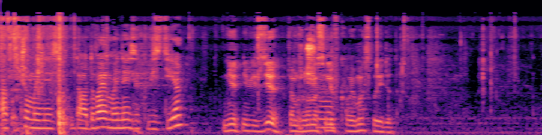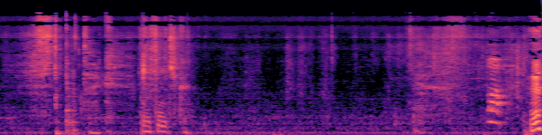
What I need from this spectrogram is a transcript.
А что майонез? Да, давай майонезик везде. Нет, не везде. Там же у нас Почему? оливковое масло идет. Так, полотенчика. Пап, А?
